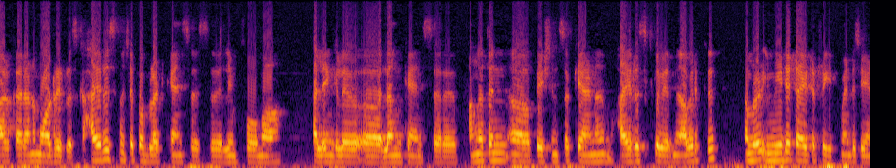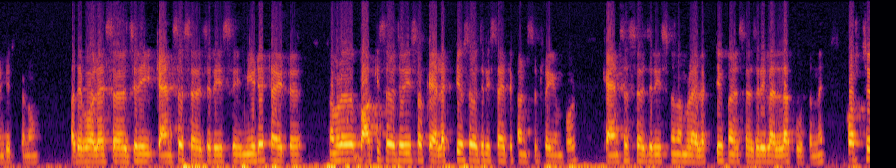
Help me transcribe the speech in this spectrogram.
ആൾക്കാരാണ് മോഡറേറ്റ് റിസ്ക് ഹൈ റിസ്ക് എന്ന് വെച്ചാൽ ഇപ്പൊ ബ്ലഡ് ക്യാൻസേഴ്സ് ലിംഫോമ അല്ലെങ്കിൽ ലങ് ക്യാൻസർ അങ്ങനത്തെ പേഷ്യൻസ് ഒക്കെയാണ് ഹൈ റിസ്കിൽ വരുന്നത്. അവർക്ക് നമ്മൾ ഇമ്മീഡിയറ്റ് ആയിട്ട് ട്രീറ്റ്മെന്റ് ചെയ്യേണ്ടിയിരിക്കണം അതേപോലെ സർജറി ക്യാൻസർ സർജറീസ് ഇമ്മീഡിയറ്റ് ആയിട്ട് നമ്മൾ ബാക്കി സർജറീസ് ഒക്കെ എലക്റ്റീവ് സർജറീസ് ആയിട്ട് കൺസിഡർ ചെയ്യുമ്പോൾ ക്യാൻസർ സർജറീസിന് നമ്മൾ എലക്റ്റീവ് സർജറിയിലല്ല കൂട്ടുന്നത്. കുറച്ച്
